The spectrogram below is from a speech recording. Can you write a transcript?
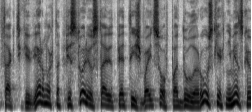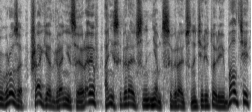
к тактике вермахта. Писторию ставит 5000 бойцов под дуло русских. Немецкая угроза в шаге от границы РФ. Они собираются, немцы собираются на территории Балтии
